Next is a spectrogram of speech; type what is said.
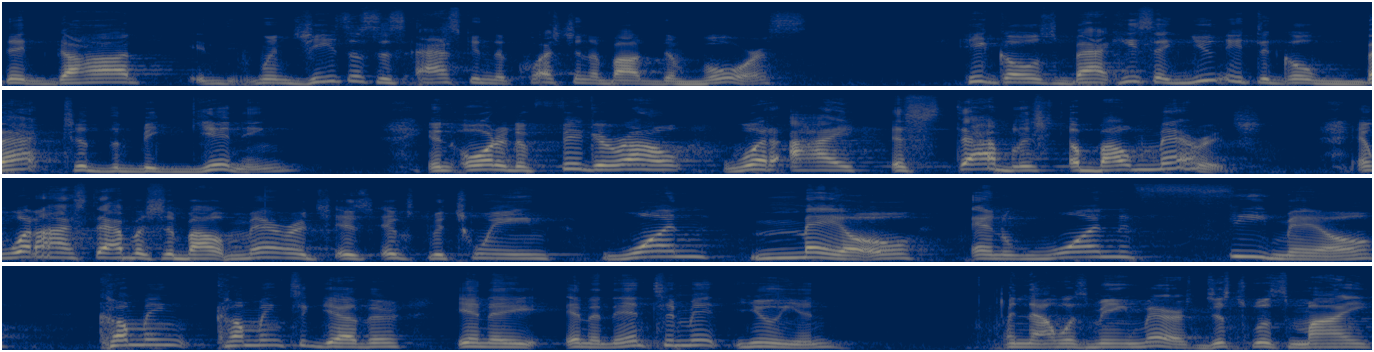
that God, when Jesus is asking the question about divorce, he goes back. He said, You need to go back to the beginning in order to figure out what I established about marriage. And what I established about marriage is it's between one male and one female coming, coming together in, a, in an intimate union, and that was being married. This was my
